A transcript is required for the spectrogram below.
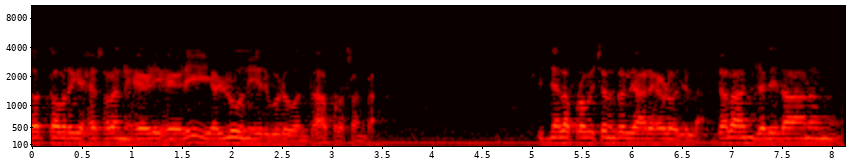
ಸತ್ತವರಿಗೆ ಹೆಸರನ್ನು ಹೇಳಿ ಹೇಳಿ ಎಳ್ಳು ನೀರು ಬಿಡುವಂತಹ ಪ್ರಸಂಗ. ಇದನ್ನೆಲ್ಲ ಪ್ರವಚನದಲ್ಲಿ ಯಾರು ಹೇಳೋದಿಲ್ಲ. ಜಲಾಂಜಲಿದಾನಂ.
